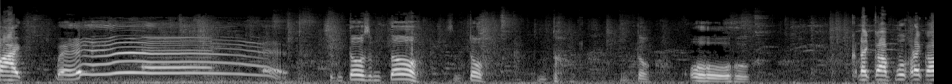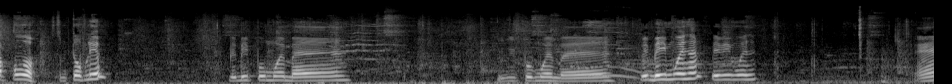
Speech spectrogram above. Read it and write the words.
បាច់ពេសំទោសសំទោសសំទោសសំទោសសំទោសអូក្តាច់កោពោះក្តាច់កោពោះសំទោសភ្លាមប៊ីប៊ីពូមួយមើប៊ីប៊ីពូមួយមើប៊ីប៊ីមួយសិនប៊ីប៊ីមួយសិនអេ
